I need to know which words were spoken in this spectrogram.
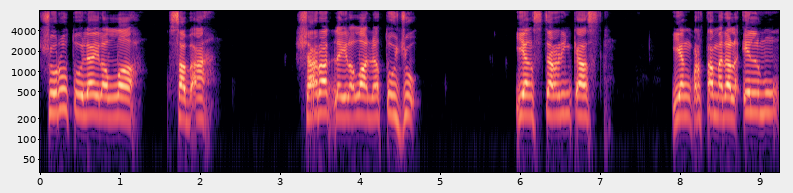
syurutu la ilallah sab'ah. Syarat la ilallah adalah tujuh yang secara ringkas yang pertama adalah ilmu.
